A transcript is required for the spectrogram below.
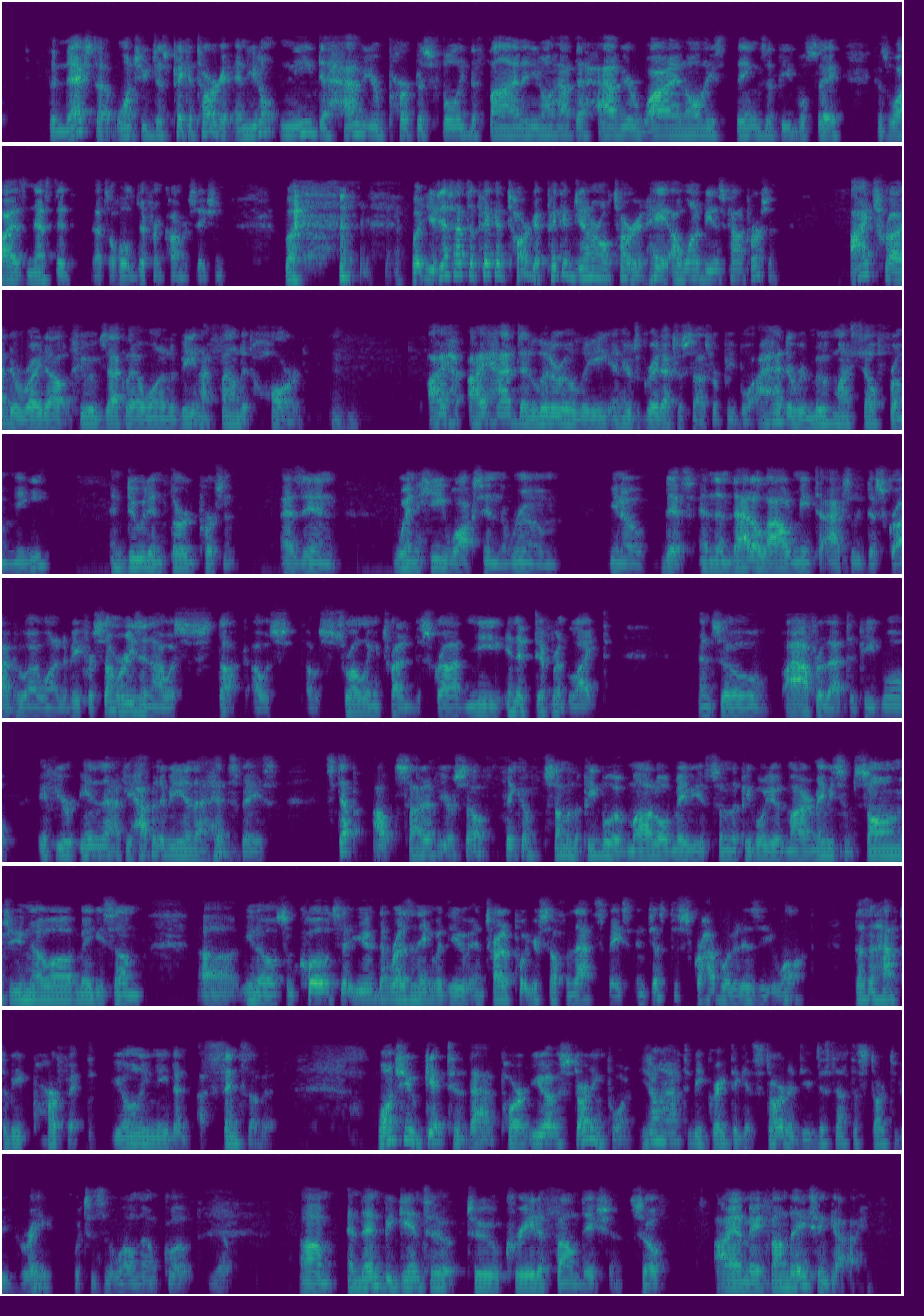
the next step, once you just pick a target, and you don't need to have your purpose fully defined, and you don't have to have your why and all these things that people say, because why is nested. That's a whole different conversation. But but you just have to pick a target, pick a general target. Hey, I want to be this kind of person. I tried to write out who exactly I wanted to be, and I found it hard. Mhm. I I had to literally, and here's a great exercise for people. I had to remove myself from me and do it in third person, as in when he walks in the room, you know, this. And then that allowed me to actually describe who I wanted to be. For some reason I was stuck. I was I was struggling trying to describe me in a different light. And so I offer that to people. If you're in that, if you happen to be in that headspace, step outside of yourself. Think of some of the people who have modeled, maybe some of the people you admire, maybe some songs you know of, maybe some uh, you know, some quotes that you that resonate with you, and try to put yourself in that space and just describe what it is that you want. It doesn't have to be perfect. You only need a, a sense of it. Once you get to that part, you have a starting point. You don't have to be great to get started. You just have to start to be great, which is a well-known quote. Yep. Um, and then begin to to create a foundation. So I am a foundation guy.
